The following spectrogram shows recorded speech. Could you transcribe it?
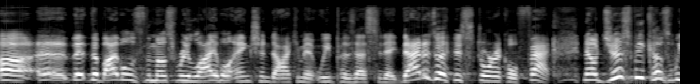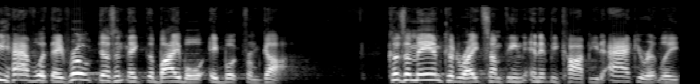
uh, uh, the, the, Bible is the most reliable ancient document we possess today. That is a historical fact. Now, just because we have what they wrote doesn't make the Bible a book from God. Because a man could write something and it be copied accurately.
